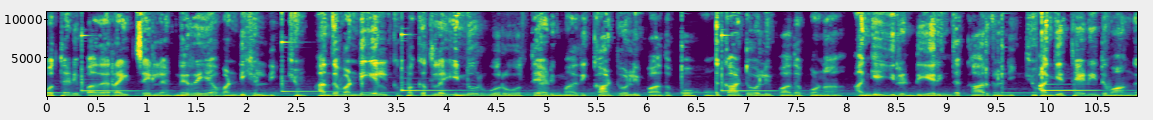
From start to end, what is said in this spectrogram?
ஒத்தடி பாதை ரைட் சைடில் நிறைய வண்டிகள் நிற்கும் அந்த வண்டிகளுக்கு பக்கத்தில் இன்னொரு ஒரு ஒத்தையடி மாதிரி காட்டு வழி பாதை போகும். அந்த காட்டு வழி பாதை போனால் அங்கே இரண்டு எரிந்த கார்கள் நிற்கும் அங்கே தேடிட்டு வாங்க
